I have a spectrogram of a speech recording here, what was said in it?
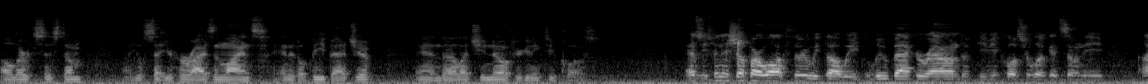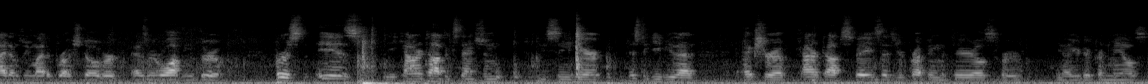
alert system. Uh, you'll set your horizon lines and it'll beep at you and uh, let you know if you're getting too close. As we finish up our walkthrough, we thought we'd loop back around, give you a closer look at some of the items we might have brushed over as we were walking through. First is the countertop extension you see here, just to give you that extra countertop space as you're prepping materials for you know your different meals.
